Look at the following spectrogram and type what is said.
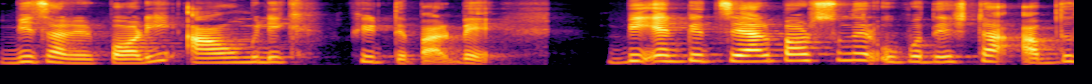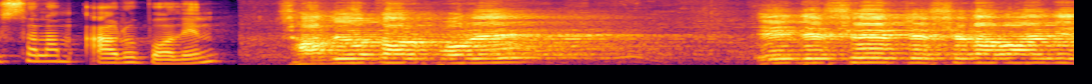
বিচারের পরই আওয়ামী লীগ ফিরতে পারবে। বিএনপির চেয়ারপারসনের উপদেষ্টা আব্দুস সালাম আরও বলেন, স্বাধীনতার পরে এই দেশের যে সেনাবাহিনী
